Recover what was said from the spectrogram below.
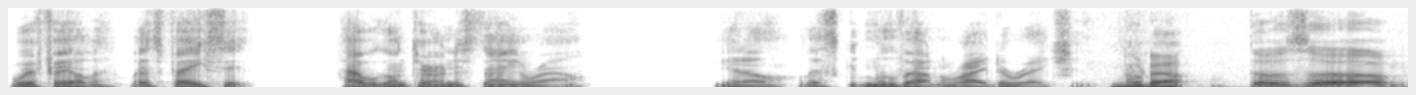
we're failing. Let's face it. How we gonna turn this thing around? You know, let's get, move out in the right direction. No doubt. Those um,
